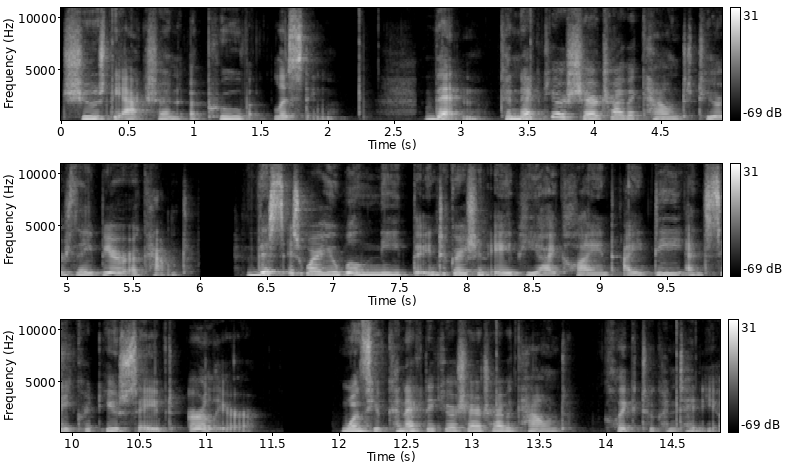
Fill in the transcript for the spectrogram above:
choose the action Approve Listing. Then, connect your ShareTribe account to your Zapier account. This is where you will need the Integration API client ID and secret you saved earlier. Once you've connected your ShareTribe account, click to continue.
